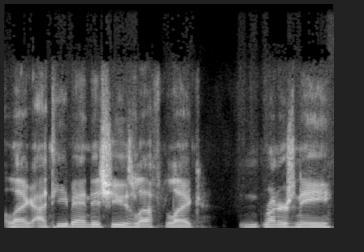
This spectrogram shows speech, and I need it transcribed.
leg IT band issues, left leg runner's knee.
